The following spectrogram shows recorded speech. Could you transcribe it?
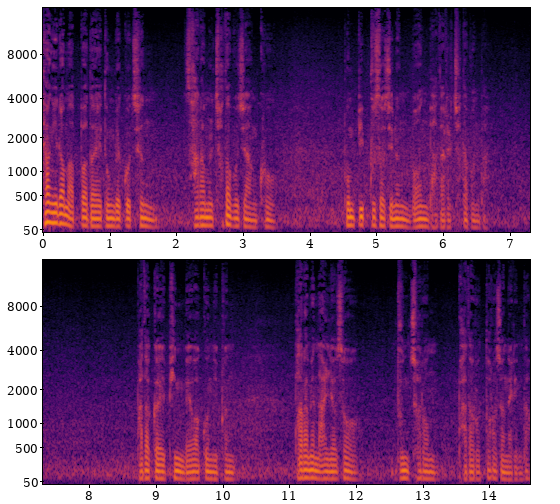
향이람 앞바다의 동백꽃은 사람을 쳐다보지 않고 봄빛 부서지는 먼 바다를 쳐다본다. 바닷가에 핀 매화 꽃잎은 바람에 날려서 눈처럼 바다로 떨어져 내린다.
